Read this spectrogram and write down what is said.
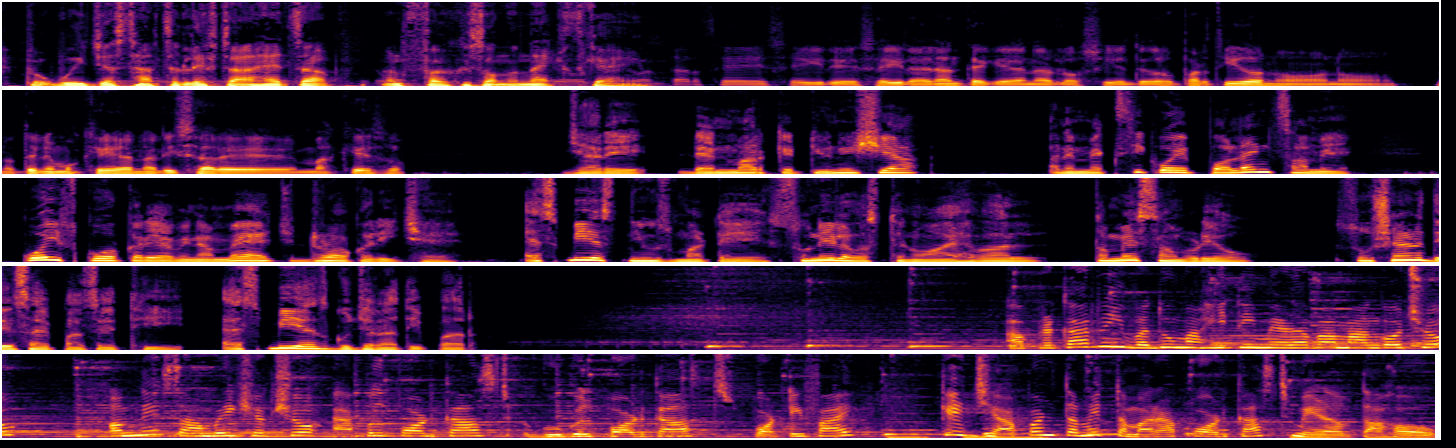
but we just have to lift our heads up and focus on the next game. analizar más que જ્યારે ડેનમાર્કે Tunisia અને મેક્સિકોએ Poland સામે કોઈ score કર્યા વિના match draw કરી છે SBS news માટે સુનિલ અવસ્થીનો આ અહેવાલ તમે સાંભળ્યો સુષેણ દેસાઈ પાસેથી એસબીએસ ગુજરાતી પર આ પ્રકારની વધુ માહિતી મેળવવા માંગો છો અમને સાંભળી શકશો Apple podcast Google podcast Spotify કે જ્યાં પણ તમે તમારા પોડકાસ્ટ મેળવતા હોવ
